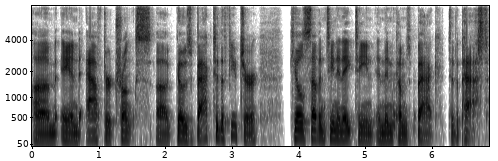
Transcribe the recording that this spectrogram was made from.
um, and after Trunks uh, goes back to the future kills 17 and 18 and then comes back to the past.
